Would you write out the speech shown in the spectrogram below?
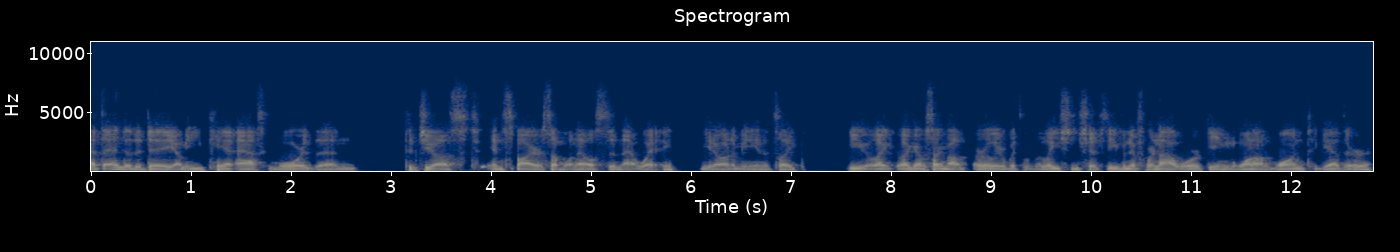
at the end of the day, I mean, you can't ask more than to just inspire someone else in that way. You know what I mean? It's like you like like I was talking about earlier with relationships, even if we're not working one on one together,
